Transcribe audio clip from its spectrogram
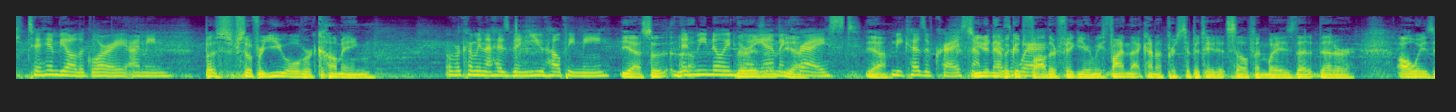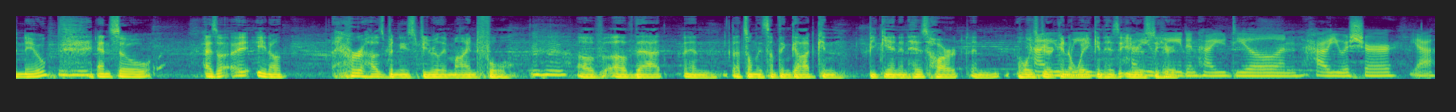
But to Him be all the glory. I mean, But so for you, overcoming. Overcoming that has been you helping me Yeah. So and me knowing who I isn't- am in yeah. Christ. Yeah. Because of Christ. So you didn't have a good where- father figure, and we find that kind of precipitate itself in ways that that are always new. Mm-hmm. And so, as a, you know, her husband needs to be really mindful Mm-hmm. of of that, and that's only something God can begin in his heart, and the Holy how Spirit can lead- awaken his how ears you to hear. lead and how you deal and how you assure. Yeah.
